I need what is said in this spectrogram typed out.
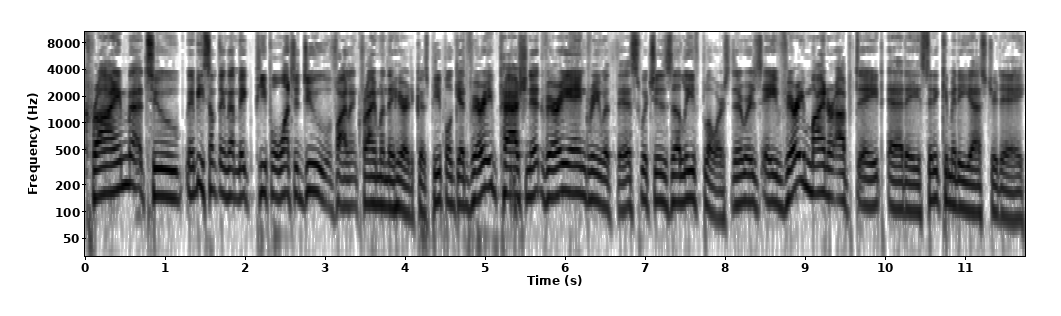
crime to maybe something that make people want to do violent crime when they hear it, because people get very passionate, very angry with this, which is leaf blowers. There was a very minor update at a city committee yesterday.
